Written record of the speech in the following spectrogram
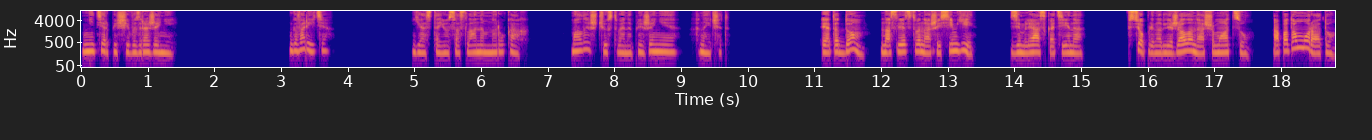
не терпящий возражений. «Говорите». Я стою со сланом на руках. Малыш, чувствуя напряжение, хнычет. «Этот дом наследство нашей семьи. Земля, скотина. Все принадлежало нашему отцу, а потом Мурату.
